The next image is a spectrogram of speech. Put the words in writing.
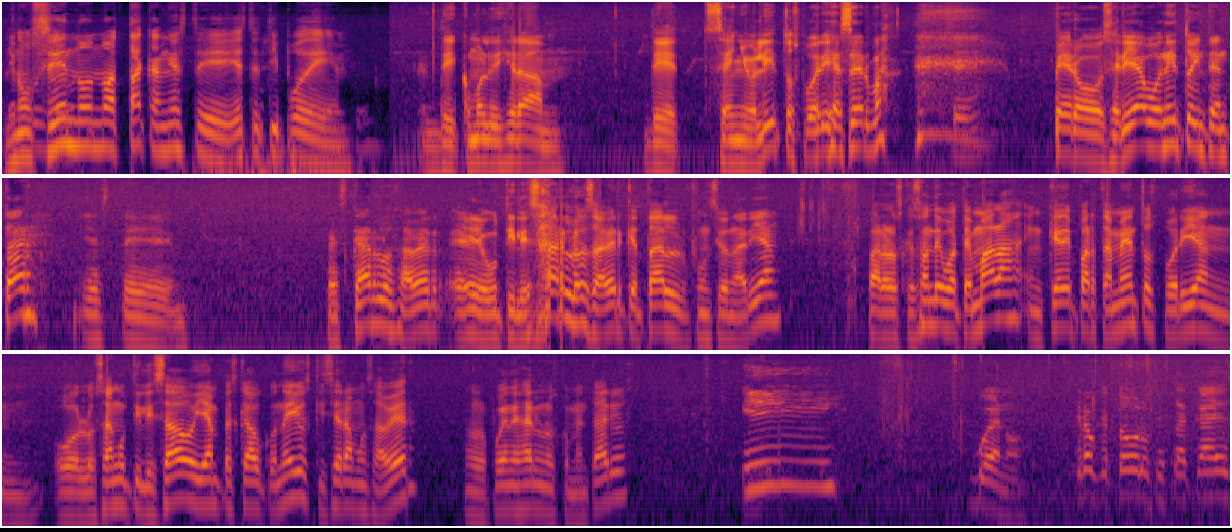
no sé, no, no atacan este, este tipo de, de, como le dijera, de señuelitos podría ser, va. Sí. Pero sería bonito intentar, este, pescarlos, a ver, eh, utilizarlos, a ver qué tal funcionarían. Para los que son de Guatemala, ¿en qué departamentos podrían o los han utilizado y han pescado con ellos? Quisiéramos saber, nos lo pueden dejar en los comentarios. Y bueno, creo que todo lo que está acá es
